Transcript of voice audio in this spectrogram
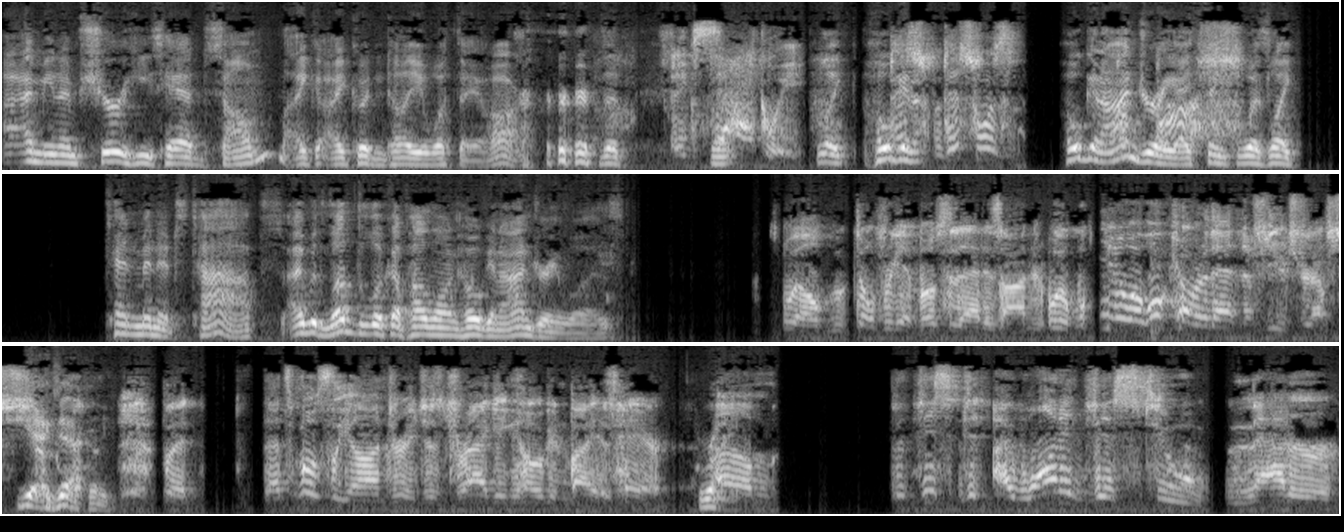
I mean, I'm sure he's had some. I, I couldn't tell you what they are. that, exactly. Like, Hogan. This, this was Hogan Andre. I think was like ten minutes tops. I would love to look up how long Hogan Andre was. Well, don't forget, most of that is Andre. Well, you know what? We'll cover that in the future. I'm sure. Yeah, exactly. but that's mostly Andre just dragging Hogan by his hair. Right. Um, but this, I wanted this to matter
